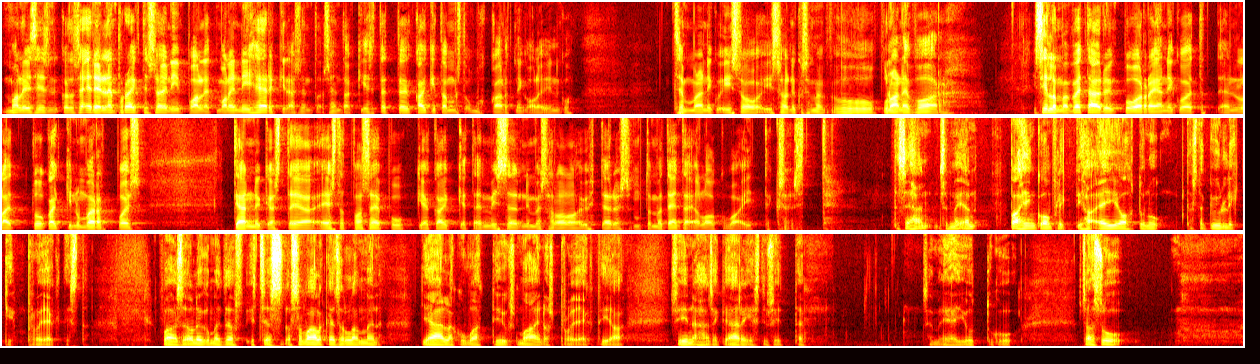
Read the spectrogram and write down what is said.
mä olin siis, kun se edellinen projekti söi niin paljon, että mä olin niin herkillä sen, sen takia, että kaikki tämmöiset uhkaudet niin oli niin kuin, semmoinen niin kuin iso, iso niin kuin semmoinen punainen vaara. Silloin mä vetäydyin puoreen, ja niin kuin, että en tuo kaikki numerot pois kännykästä ja estat Facebookia ja kaikki, että en missään nimessä halua olla yhteydessä, mutta mä teen tämän elokuvaa itsekseen sitten. Sehän se meidän pahin konfliktihan ei johtunut tästä Kyllikki-projektista, vaan se oli, kun me itse asiassa tuossa Valkeisellammen jäällä kuvattiin yksi mainosprojekti ja siinähän se kärjistyi sitten se meidän juttu, kun Sasu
